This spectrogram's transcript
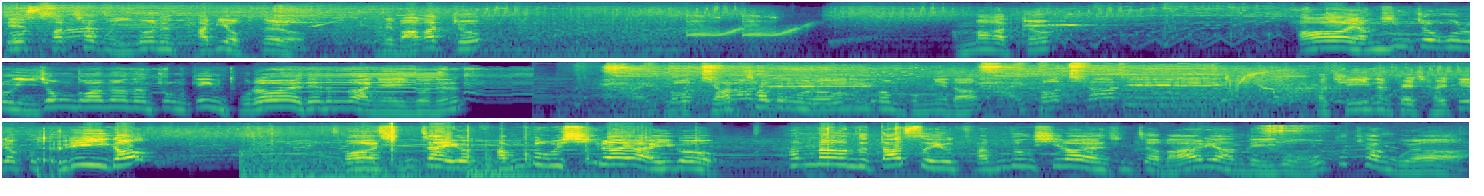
테스트 파차고 이거는 답이 없어요. 근데 막았죠? 안 막았죠? 아 양심적으로 이 정도 하면은 좀 게임 돌아와야 되는 거 아니야 이거는? 하이퍼 기하차동으로 한번 봅니다. 자 뒤에 있는 배 잘 때렸고 그레이가? 와 진짜 이거 감동 실화야 이거. 한 라운드 땄어 이거 감동 실화야 진짜. 말이 안 돼. 이거 어떻게 한 거야?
